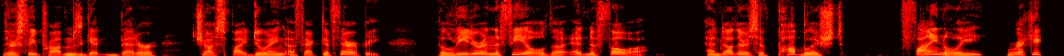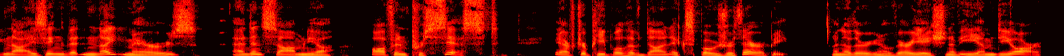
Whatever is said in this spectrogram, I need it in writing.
their sleep problems get better just by doing effective therapy. The leader in the field, uh, Edna Foa, and others have published finally recognizing that nightmares and insomnia often persist after people have done exposure therapy, another you know variation of EMDR.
